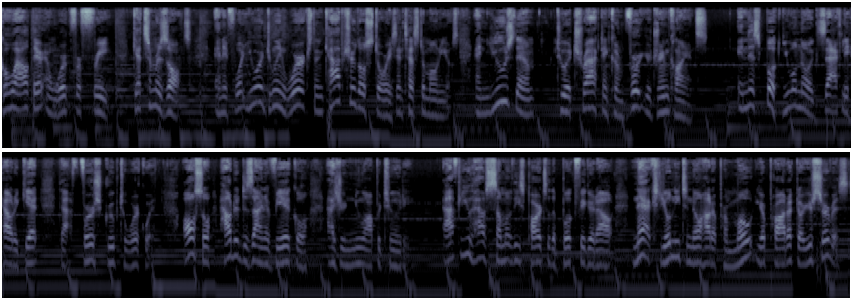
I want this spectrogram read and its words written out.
go out there and work for free. Get some results. And if what you are doing works, then capture those stories and testimonials and use them to attract and convert your dream clients. In this book, you will know exactly how to get that first group to work with. Also, how to design a vehicle as your new opportunity. After you have some of these parts of the book figured out, next you'll need to know how to promote your product or your service.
